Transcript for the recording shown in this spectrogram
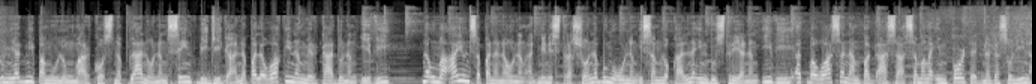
Ibinunyag ni Pangulong Marcos na plano ng St. B. Giga na palawakin ang merkado ng EV, na umaayon sa pananaw ng administrasyon na bumuo ng isang lokal na industriya ng EV at bawasan ang pag-asa sa mga imported na gasolina.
